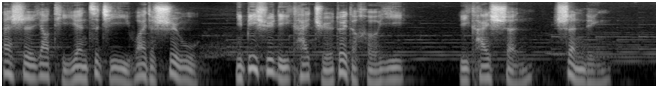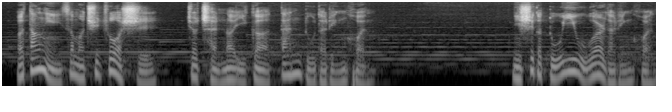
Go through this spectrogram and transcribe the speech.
但是要体验自己以外的事物，你必须离开绝对的合一。离开神圣灵，而当你这么去做时，就成了一个单独的灵魂。你是个独一无二的灵魂，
